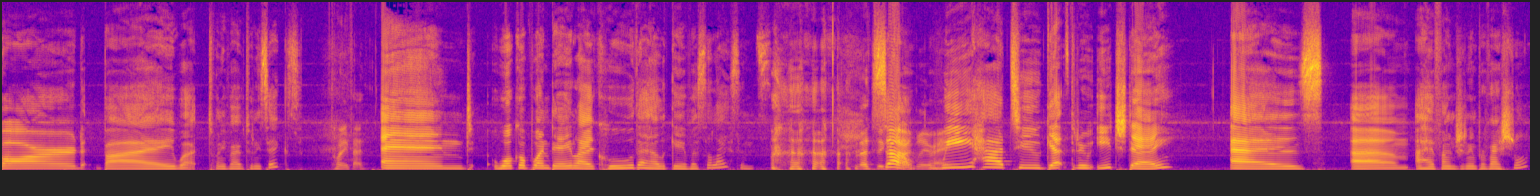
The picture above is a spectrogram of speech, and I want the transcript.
barred by what, 25, 26? 25. And woke up one day like, who the hell gave us a license? That's so exactly right. we had to get through each day as um, a high functioning professional,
